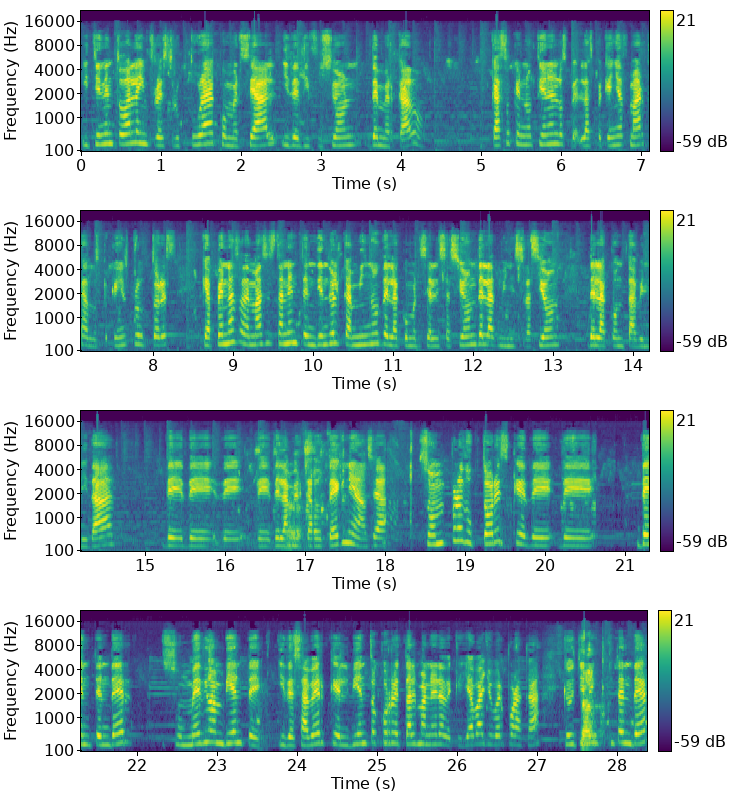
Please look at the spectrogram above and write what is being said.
y tienen toda la infraestructura comercial y de difusión de mercado. Caso que no tienen los, las pequeñas marcas, los pequeños productores que apenas además están entendiendo el camino de la comercialización, de la administración, de la contabilidad, de, de, de la mercadotecnia. O sea, son productores que de, de, de, entender su medio ambiente y de saber que el viento corre de tal manera de que ya va a llover por acá, que hoy tienen que entender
